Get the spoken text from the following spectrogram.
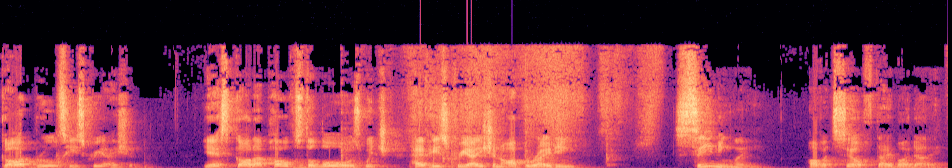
God rules his creation. Yes, God upholds the laws which have his creation operating seemingly of itself day by day.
